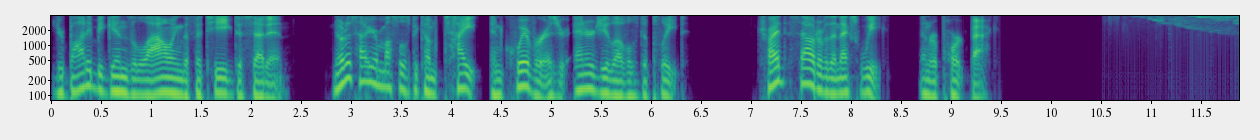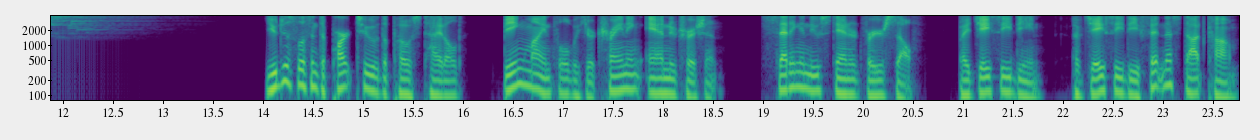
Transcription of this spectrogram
your body begins allowing the fatigue to set in. Notice how your muscles become tight and quiver as your energy levels deplete. Try this out over the next week and report back. You just listened to part two of the post titled Being Mindful with Your Training and Nutrition Setting a New Standard for Yourself by JC Deen of jcdfitness.com.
